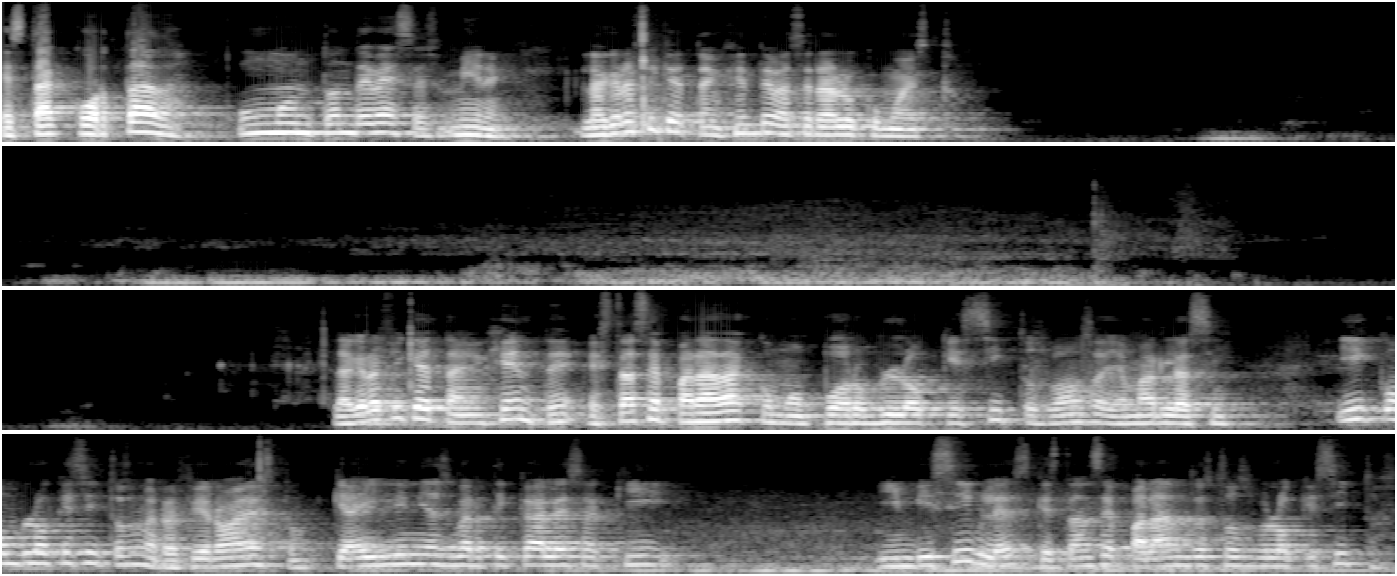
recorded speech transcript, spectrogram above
está cortada un montón de veces. Miren, la gráfica de tangente va a ser algo como esto. La gráfica tangente está separada como por bloquecitos, vamos a llamarle así. Y con bloquecitos me refiero a esto, que hay líneas verticales aquí invisibles que están separando estos bloquecitos.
